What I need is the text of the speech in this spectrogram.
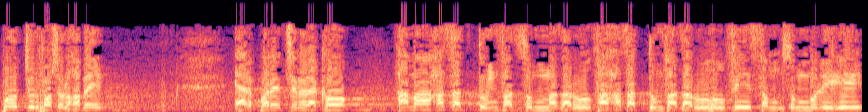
প্রচুর ফসল হবে। এরপরে চেনে রাখো ফি সুম্বুলিহি।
